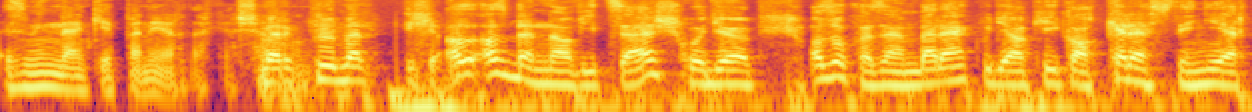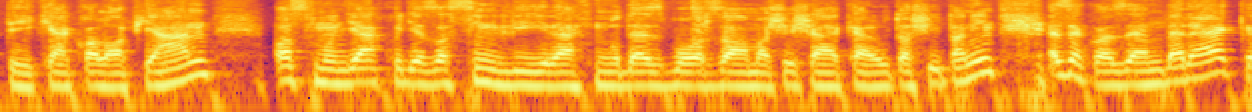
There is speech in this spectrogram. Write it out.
ez mindenképpen érdekes. Mert, mert és az, az benne a vicces, hogy azok az emberek, ugye, akik a keresztény értékek alapján azt mondják, hogy ez a szingli életmód, ez borzalmas, és el kell utasítani. Ezek az emberek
